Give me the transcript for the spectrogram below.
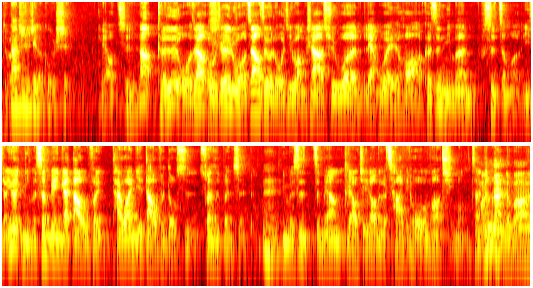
对。大致是这个故事。了解。嗯那可是我知道，我觉得如果照这个逻辑往下去问两位的话，可是你们是怎么以上？因为你们身边应该大部分台湾也大部分都是算是本省人，嗯，你们是怎么样了解到那个差别或文化启蒙在？蛮难的吧，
